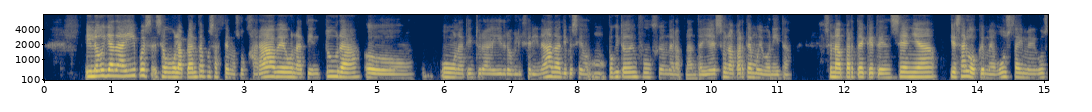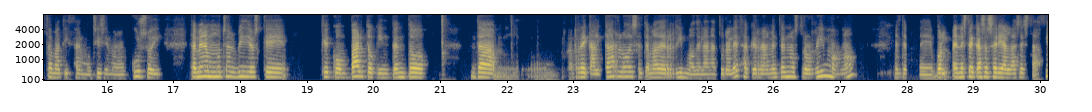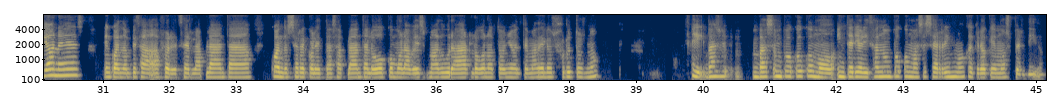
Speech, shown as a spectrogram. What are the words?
Y luego ya de ahí, pues según la planta, pues hacemos un jarabe, una tintura o una tintura hidroglicerinada, yo que sé, un poquito en función de la planta. Y es una parte muy bonita. Es una parte que te enseña y es algo que me gusta y me gusta matizar muchísimo en el curso y también en muchos vídeos que, comparto, que intento recalcarlo, es el tema del ritmo de la naturaleza, que realmente es nuestro ritmo, ¿no? En este caso serían las estaciones, en cuando empieza a florecer la planta, cuando se recolecta esa planta, luego cómo la ves madurar, luego en otoño el tema de los frutos, ¿no? Y vas, vas un poco como interiorizando un poco más ese ritmo que creo que hemos perdido.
